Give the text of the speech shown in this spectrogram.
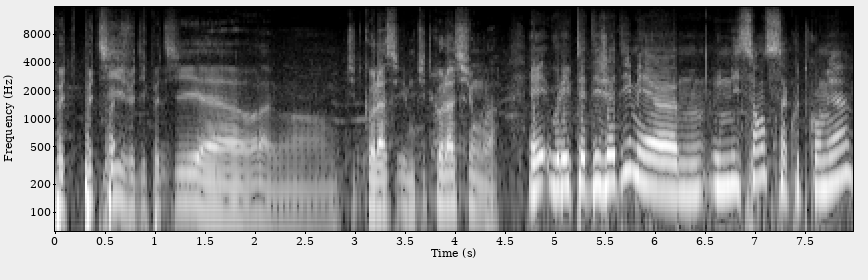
Petit, petit, je dis petit, euh, voilà, une petite collation, une petite collation là. Et vous l'avez peut-être déjà dit, mais euh, une licence, ça coûte combien?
